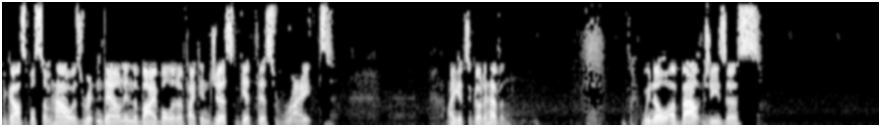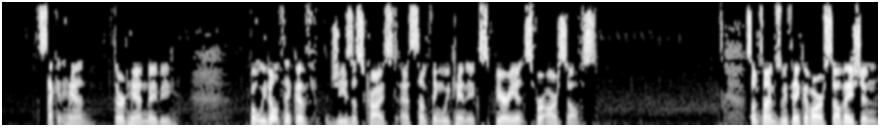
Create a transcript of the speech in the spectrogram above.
The gospel somehow is written down in the Bible, and if I can just get this right, I get to go to heaven. We know about Jesus, secondhand, third hand maybe, but we don't think of Jesus Christ as something we can experience for ourselves. Sometimes we think of our salvation,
